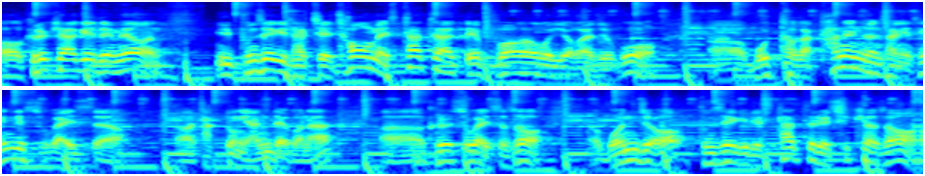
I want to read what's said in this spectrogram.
어, 그렇게 하게 되면 이 분쇄기 자체 처음에 스타트할 때 부하가 걸려가지고 어, 모터가 타는 현상이 생길 수가 있어요. 어, 작동이 안 되거나 어, 그럴 수가 있어서 어, 먼저 분쇄기를 스타트를 시켜서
